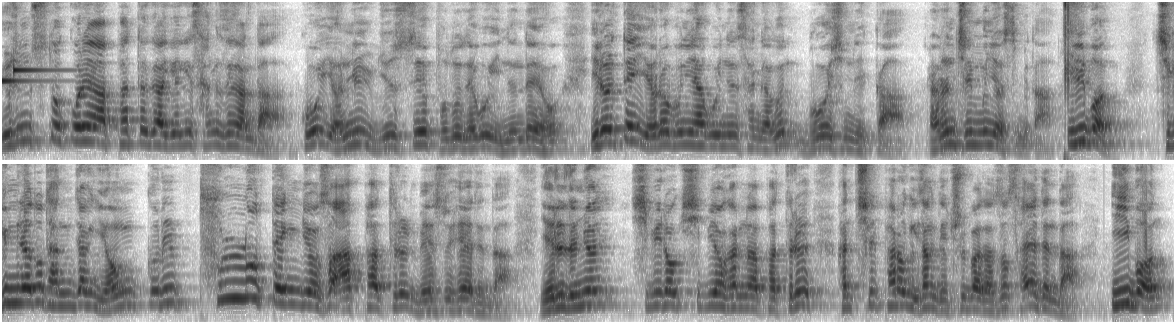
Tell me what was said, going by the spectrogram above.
요즘 수도권의 아파트 가격이 상승한다고 연일 뉴스에 보도되고 있는데요. 이럴 때 여러분이 하고 있는 생각은 무엇입니까? 라는 질문이었습니다. 1번 지금이라도 당장 영끌을 풀로 땡겨서 아파트를 매수해야 된다. 예를 들면 11억, 12억 하는 아파트를 한 7, 8억 이상 대출받아서 사야 된다. 2번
